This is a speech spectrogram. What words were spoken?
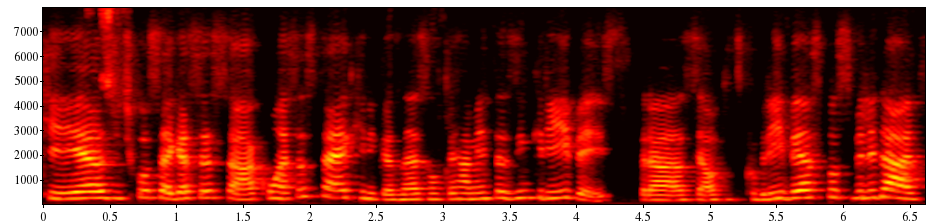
que a gente consegue acessar com essas técnicas, né? São ferramentas incríveis para se autodescobrir e ver as possibilidades.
